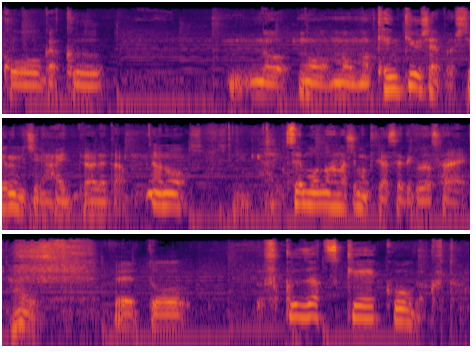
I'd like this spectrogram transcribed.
工学のもうもうもう研究者としての道に入ってられた。あの、はい、専門の話も聞かせてください、はい、えっ、ー、と複雑系工学と。あ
